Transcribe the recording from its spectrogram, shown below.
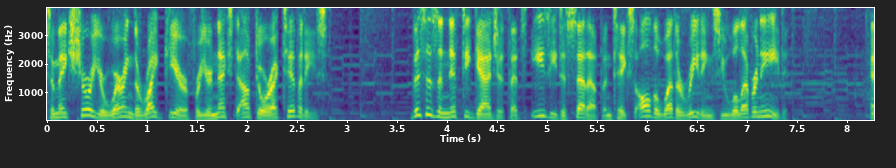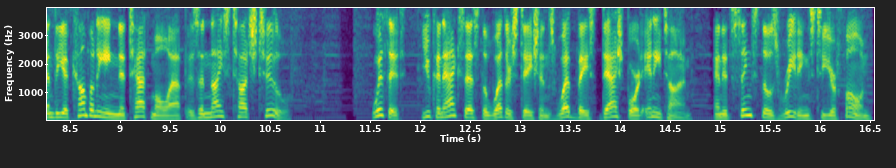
to make sure you're wearing the right gear for your next outdoor activities. This is a nifty gadget that's easy to set up and takes all the weather readings you will ever need. And the accompanying Netatmo app is a nice touch too. With it, you can access the weather station's web-based dashboard anytime, and it syncs those readings to your phone,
